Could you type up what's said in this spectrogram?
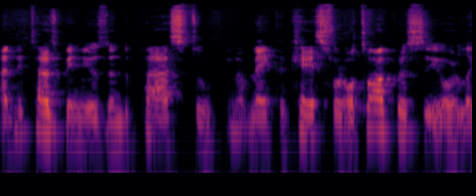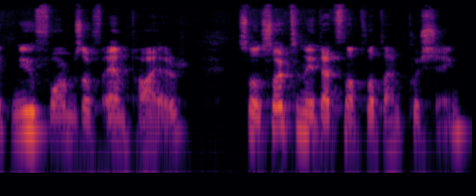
and it has been used in the past to you know make a case for autocracy or like new forms of empire. So certainly that's not what I'm pushing.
